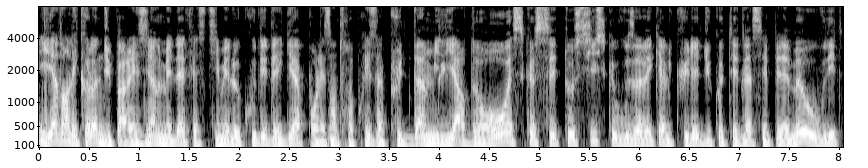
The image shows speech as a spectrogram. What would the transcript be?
Il y a dans les colonnes du Parisien, le MEDEF estimé le coût des dégâts pour les entreprises à plus d'un milliard d'euros. Est-ce que c'est aussi ce que vous avez calculé du côté de la CPME ou vous dites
